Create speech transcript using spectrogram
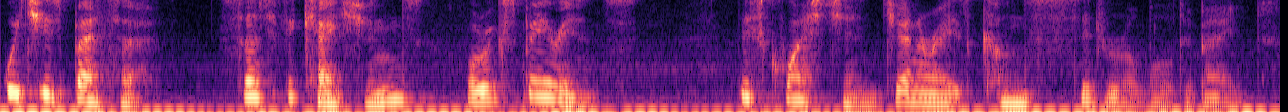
Which is better, certifications or experience? This question generates considerable debate.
